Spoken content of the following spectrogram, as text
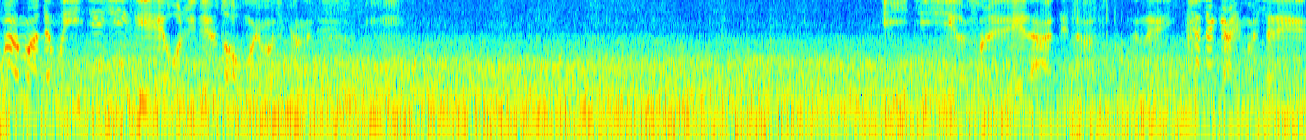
まあまあ、でも ETC で降りれるとは思いますけどね。うん。ETC がそれでエラー出たね、一回だけありましたね。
